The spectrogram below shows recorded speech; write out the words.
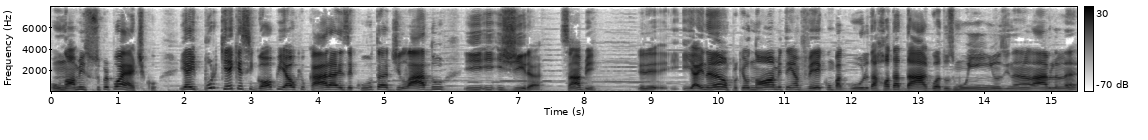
um nome super poético. E aí, por que que esse golpe é o que o cara executa de lado e, e- e gira, sabe? E, e aí não, porque o nome tem a ver com o bagulho da roda d'água, dos moinhos e blá blá blá blá.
